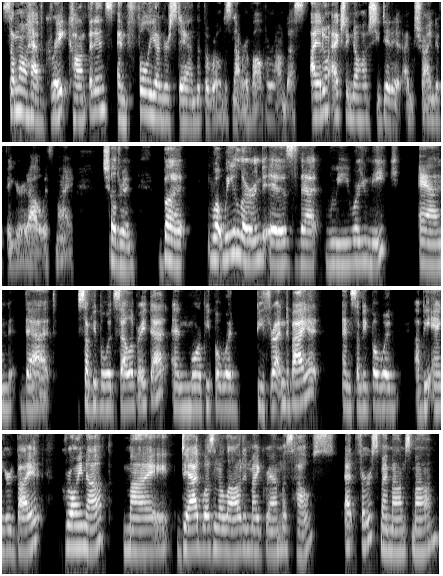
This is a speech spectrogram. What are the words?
somehow have great confidence and fully understand that the world does not revolve around us. I don't actually know how she did it. I'm trying to figure it out with my children. But what we learned is that we were unique and that some people would celebrate that and more people would be threatened by it and some people would uh, be angered by it. Growing up, my dad wasn't allowed in my grandma's house at first, my mom's mom.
